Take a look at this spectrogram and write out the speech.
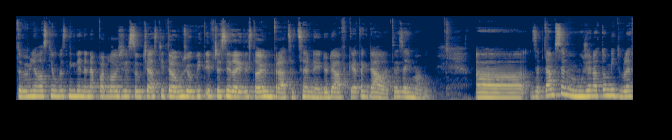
To by mě vlastně vůbec nikdy nenapadlo, že součástí toho můžou být i přesně tady ty stavební práce, ceny, dodávky a tak dále. To je zajímavé. Uh, zeptám se, může na to mít vliv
